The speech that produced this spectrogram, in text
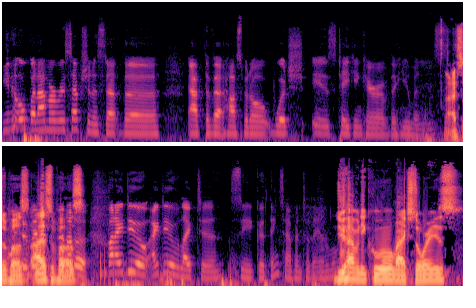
you know, but I'm a receptionist at the at the vet hospital, which is taking care of the humans. I suppose. I suppose. but I do, I do like to see good things happen to the animals. Do you have any cool like stories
